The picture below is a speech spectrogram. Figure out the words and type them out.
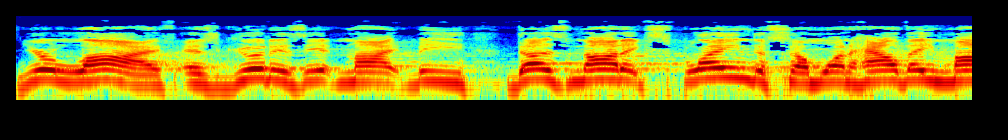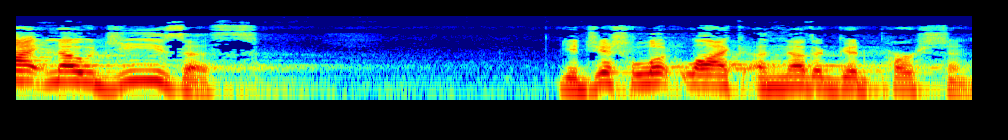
Your life, as good as it might be, does not explain to someone how they might know Jesus. You just look like another good person.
